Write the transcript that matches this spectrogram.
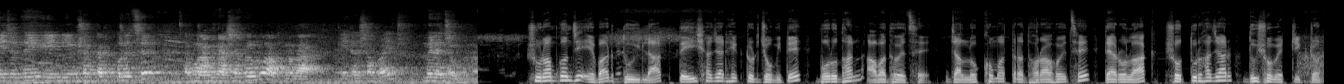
এই জন্যই এই নিয়ম সরকার করেছে এবং আমি আশা করব আপনারা এটা সবাই মেনে চলবেন। সুনামগঞ্জে এবার দুই লাখ তেইশ হাজার হেক্টর জমিতে বোরো ধান আবাদ হয়েছে যার লক্ষ্যমাত্রা ধরা হয়েছে তেরো লাখ সত্তর হাজার দুশো metric ton.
